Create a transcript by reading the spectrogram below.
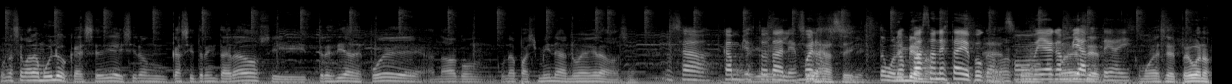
una semana muy loca. Ese día hicieron casi 30 grados y tres días después andaba con una pashmina a 9 grados. así. O sea, cambios Así que- totales. sí, bueno, es así. Estamos en nos invierno. pasa en esta época, como media cambiante ahí. Como debe ser. Pero bueno,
